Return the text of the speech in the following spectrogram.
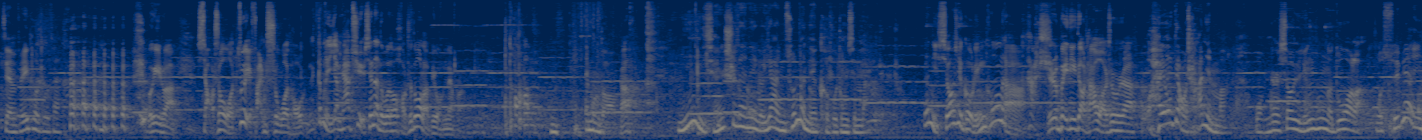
减肥特殊餐。我跟你说啊，小时候我最烦吃窝头，根本咽不下去。现在的窝头好吃多了，比我们那会儿。好哎，孟总啊，您以前是在那个亚运村的那个客服中心吧？那你消息够灵通的，时时背地调查我是不是？我还用调查您吗？我们这儿消息灵通的多了，我随便一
